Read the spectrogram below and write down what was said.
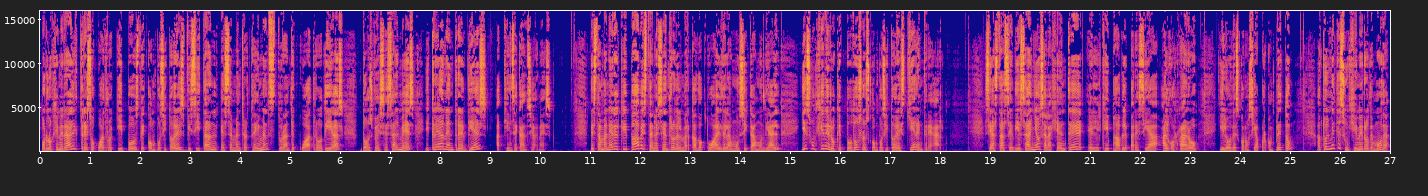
Por lo general, tres o cuatro equipos de compositores visitan SM Entertainment durante cuatro días, dos veces al mes, y crean entre 10 a 15 canciones. De esta manera, el K-pop está en el centro del mercado actual de la música mundial y es un género que todos los compositores quieren crear. Si hasta hace 10 años a la gente el K-pop le parecía algo raro y lo desconocía por completo, actualmente es un género de moda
